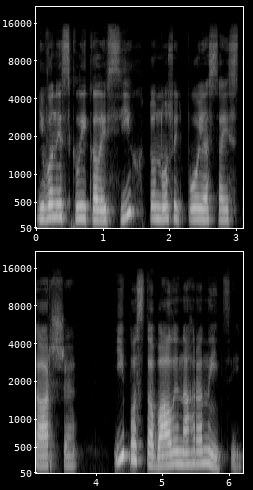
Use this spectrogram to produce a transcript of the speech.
і вони скликали всіх, хто носить пояса і старше, і поставали на границі.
